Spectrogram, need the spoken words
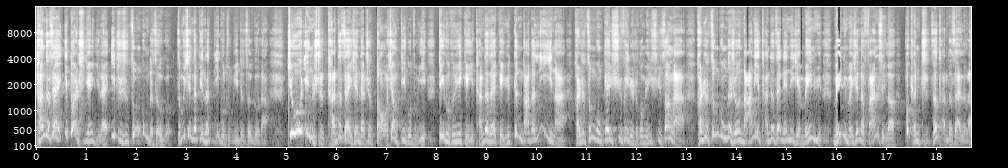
谭德赛一段时间以来一直是中共的走狗，怎么现在变成帝国主义的走狗呢？究竟是谭德赛现在是倒向帝国主义，帝国主义给谭德赛给予更大的利益呢，还是中共该续费的时候没续上呢？还是中共那时候拿哪里谭德赛的那些美女，美女们现在反水了，不肯指责谭德赛了呢？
